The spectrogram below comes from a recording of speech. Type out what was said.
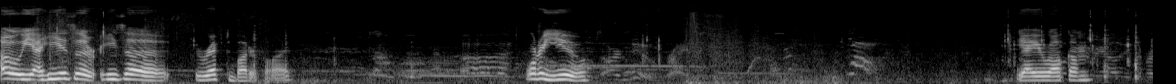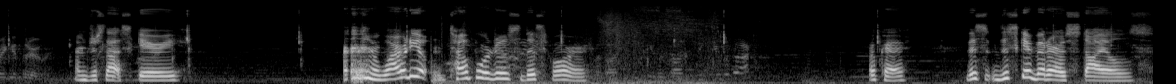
Oh yeah, he is a he's a rift butterfly. Uh, What are you? are new, right? Yeah, you're welcome. I'm just that scary. Why would you teleport us this far? Okay. This this get better as styles.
